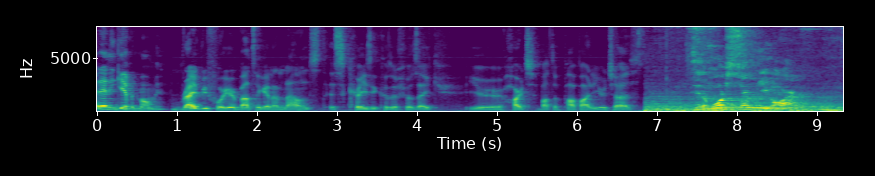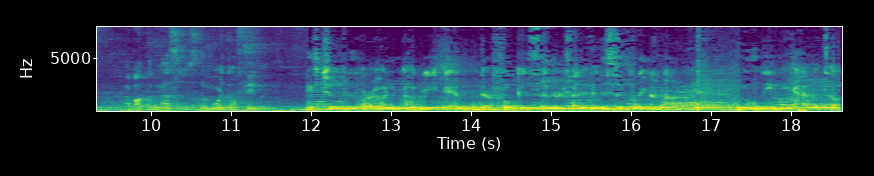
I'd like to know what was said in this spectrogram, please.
at any given moment. Right before you're about to get announced, it's crazy because it feels like your heart's about to pop out of your chest. See, the more certain you are about the message, the more they'll feel it. These children are hun- hungry and they're focused and they're excited, and this is a great crowd. Normally, we have a tough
